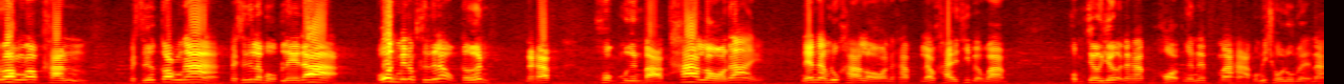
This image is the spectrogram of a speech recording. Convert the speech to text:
กล้องรอบคัน ไปซื้อกล้องหน้า ไปซื้อระบบเรดาร์ โอ้ยไม่ต้องซื้อแล้วเกินนะครับ 60,000 บาทถ้ารอได้ แนะนำลูกค้ารอนะครับ แล้วใครที่แบบว่าผมเจอเยอะนะครับ หอบเงินมาหาผมที่โชว์รูมเลยนะ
